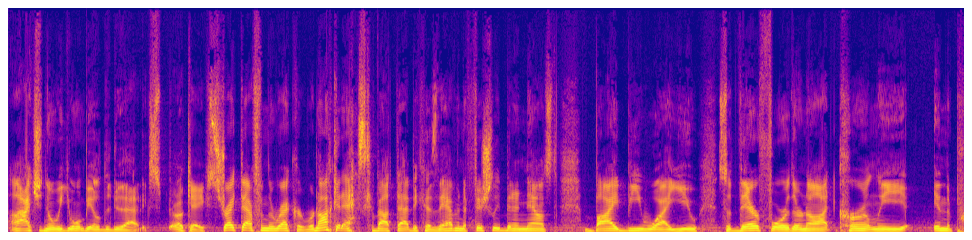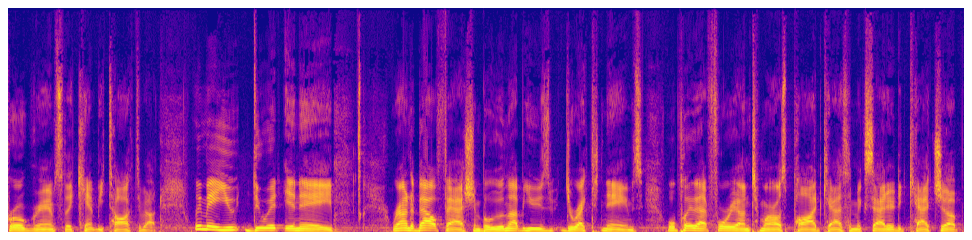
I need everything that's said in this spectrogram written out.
Uh, actually, no, we won't be able to do that. Okay, strike that from the record. We're not going to ask about that because they haven't officially been announced by BYU. So therefore, they're not currently in the program, so they can't be talked about. We may do it in a roundabout fashion, but we will not use direct names. We'll play that for you on tomorrow's podcast. I'm excited to catch up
